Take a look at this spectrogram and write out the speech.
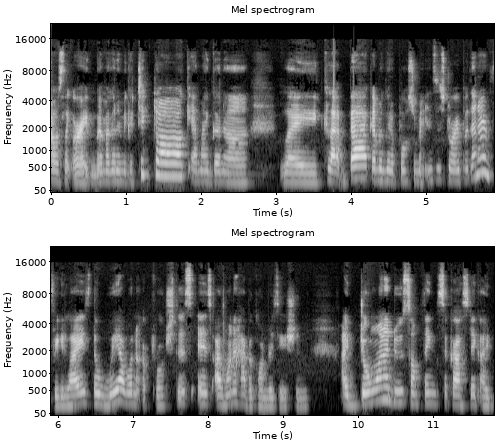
I was like, all right, am I gonna make a TikTok? Am I gonna like clap back? Am I gonna post on my Insta story? But then I realized the way I want to approach this is I want to have a conversation. I don't want to do something sarcastic. I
